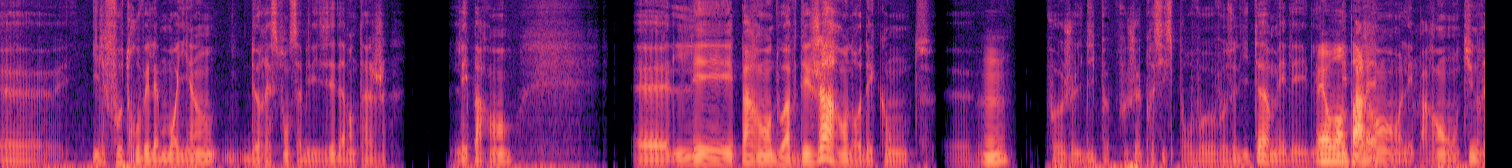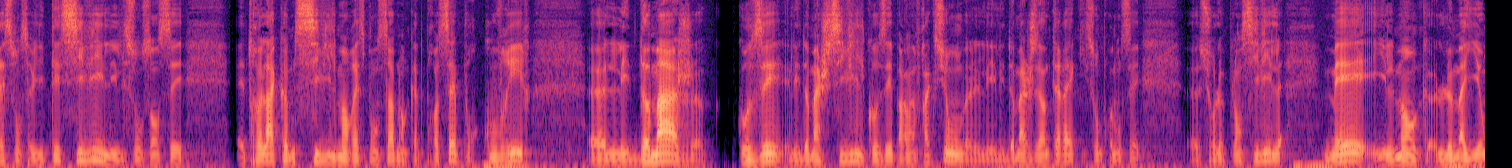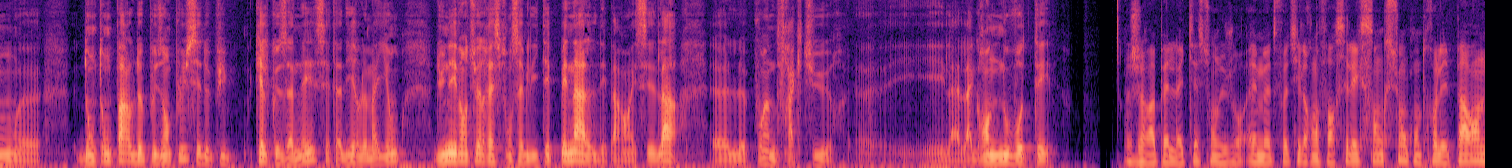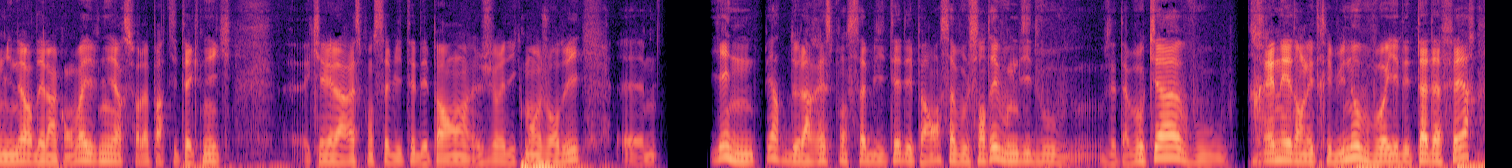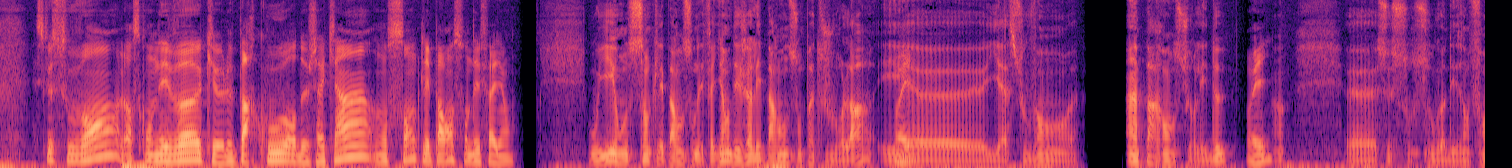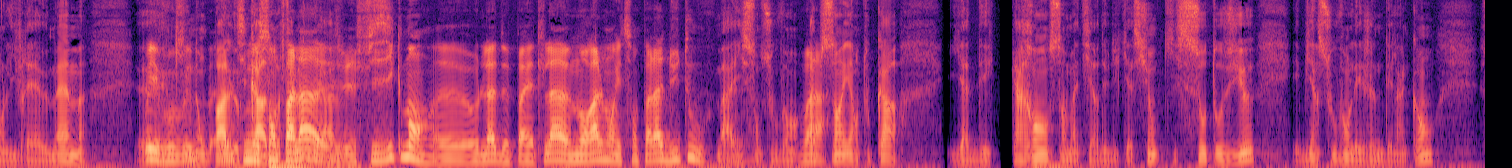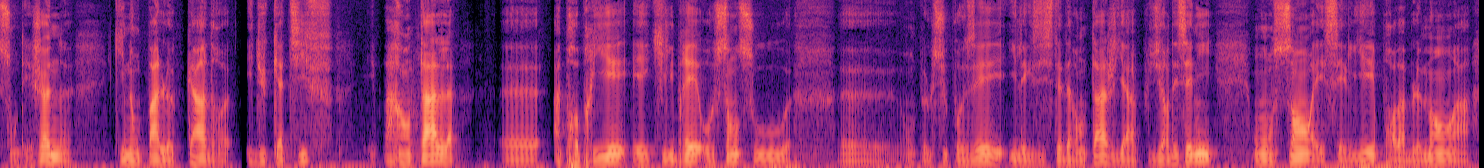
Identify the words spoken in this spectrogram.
euh, il faut trouver les moyens de responsabiliser davantage les parents. Euh, les parents doivent déjà rendre des comptes. euh, Hmm faut- je le dis, faut- je le précise pour vos, vos auditeurs, mais les, parents, les parents ont une responsabilité civile. Ils sont censés être là comme civilement responsables en cas de procès pour couvrir les dommages causés, les dommages civils causés par l'infraction, les, dommages et intérêts qui sont prononcés euh, sur le plan civil. Mais il manque le maillon euh, dont on parle de plus en plus et depuis quelques années, c'est-à-dire le maillon d'une éventuelle responsabilité pénale des parents. Et c'est là euh, le point de fracture et la- grande nouveauté. Je rappelle la question du jour. Émeute, faut-il renforcer les sanctions contre les parents de mineurs délinquants? On va y venir sur la partie technique. Quelle est la responsabilité des parents juridiquement aujourd'hui? Il y a une perte de la responsabilité des parents, ça vous le sentez Vous me dites, vous, vous êtes avocat, vous traînez dans les tribunaux, vous voyez des tas d'affaires. Est-ce que souvent, lorsqu'on évoque le parcours de chacun, on sent que les parents sont défaillants? Oui, on sent que les parents sont défaillants. Déjà, les parents ne sont pas toujours là. Et Oui. euh, il y a souvent un parent sur les deux. Oui. Euh, ce sont souvent des enfants livrés à eux-mêmes, euh, Oui, vous, qui n'ont pas le qui ne sont pas là familial. euh, physiquement, euh, au-delà de pas être là euh, moralement, ils ne sont pas là du tout. Bah, ils sont souvent Voilà. absents et en tout cas, il y a des carences en matière d'éducation qui sautent aux yeux. Et bien souvent, les jeunes délinquants sont des jeunes qui n'ont pas le cadre éducatif et parental euh, approprié et équilibré au sens où, euh, on peut le supposer, il existait davantage il y a plusieurs décennies. On sent, et c'est lié probablement à,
